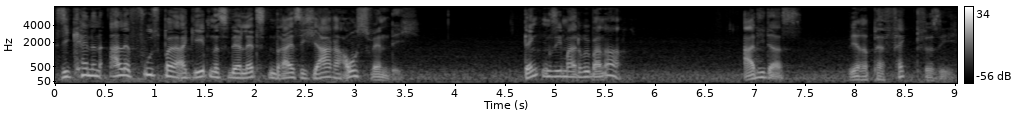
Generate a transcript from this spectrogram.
Sie kennen alle Fußballergebnisse der letzten 30 Jahre auswendig. Denken Sie mal drüber nach. Adidas wäre perfekt für Sie.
